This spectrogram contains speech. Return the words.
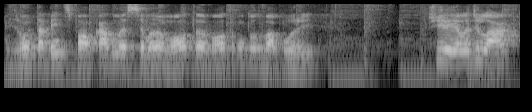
Eles vão estar bem desfalcados, mas semana volta, volta com todo vapor aí. Tirei ela de lá.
